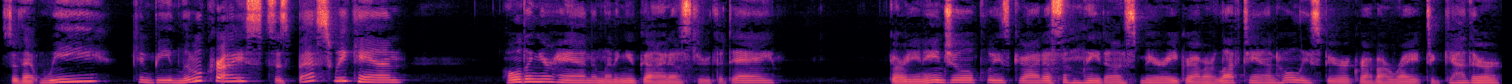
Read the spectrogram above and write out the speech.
so that we can be little Christs as best we can, holding your hand and letting you guide us through the day. Guardian angel, please guide us and lead us. Mary, grab our left hand. Holy Spirit, grab our right. Together,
